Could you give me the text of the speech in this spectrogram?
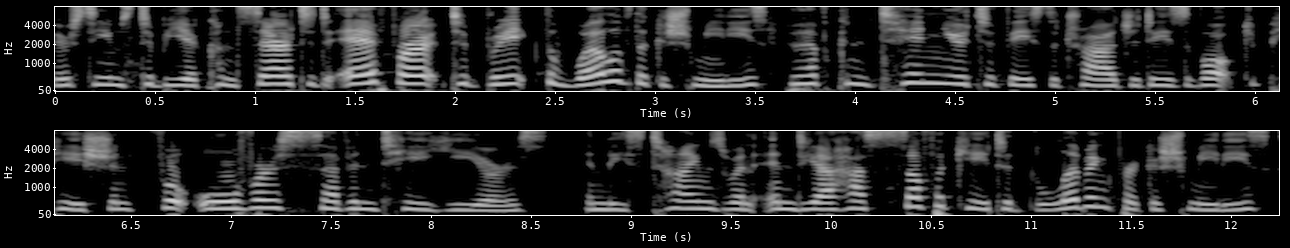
There seems to be a concerted effort to break the will of the Kashmiris who have continued to face the tragedies of occupation for over 70 years. In these times when India has suffocated the living for Kashmiris,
